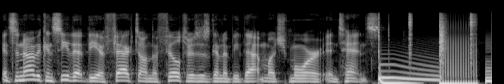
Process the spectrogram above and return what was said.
and so now we can see that the effect on the filters is going to be that much more intense. So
